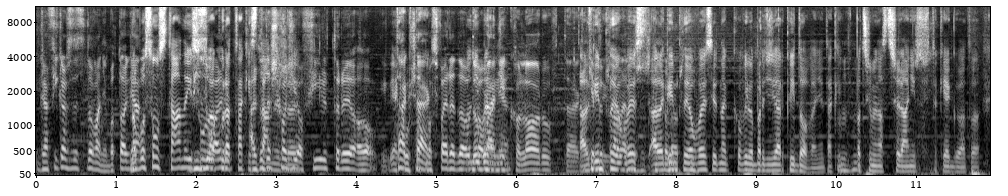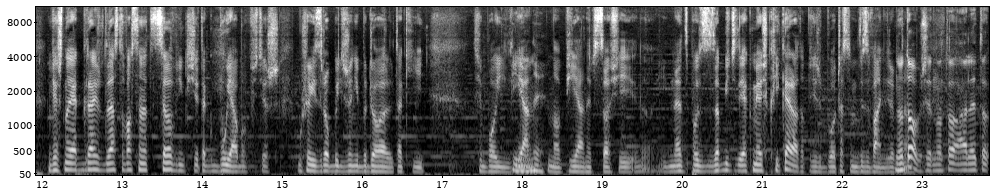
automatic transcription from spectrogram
grafika zdecydowanie, bo to No bo są stany i są akurat takie ale to stany, też chodzi że... o filtry, o jakąś tak. atmosferę do Dobranie kolorów, tak. Ale wypalone jest, ale jest jednak o wiele bardziej arcade'owe, nie? Tak jak Mhm. patrzymy na strzelanie czy coś takiego, to wiesz, no jak grałeś w The Last of Us, to nawet celownik się tak buja, bo przecież musieli zrobić, że niby Joel taki się boi, Pijany. no pijany czy coś i, no, i nawet po zabić, jak miałeś klikera, to przecież było czasem wyzwanie, żeby No tam... dobrze, no to ale to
